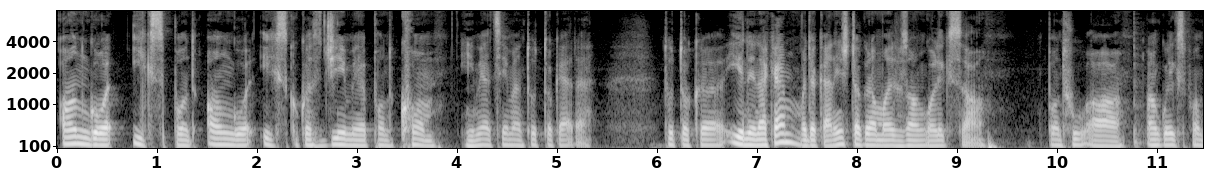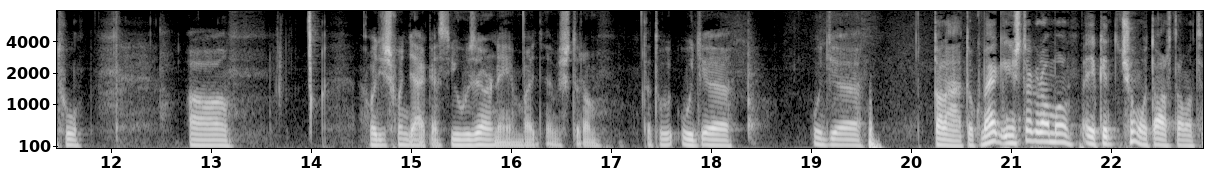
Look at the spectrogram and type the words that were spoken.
angolx.angolx.gmail.com e-mail címen tudtok erre tudtok írni nekem, vagy akár Instagramon, és az angolx.hu, a angolx.hu a hogy is mondják ezt, username, vagy nem is tudom. Tehát úgy, úgy úgy találtok meg Instagramon. Egyébként csomó tartalmat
